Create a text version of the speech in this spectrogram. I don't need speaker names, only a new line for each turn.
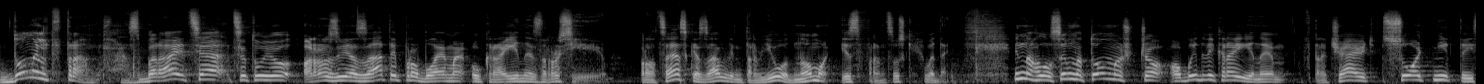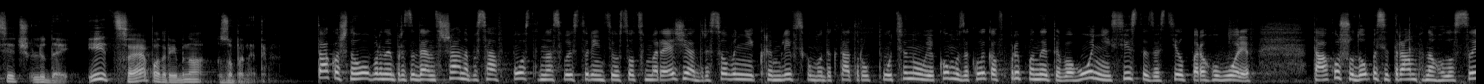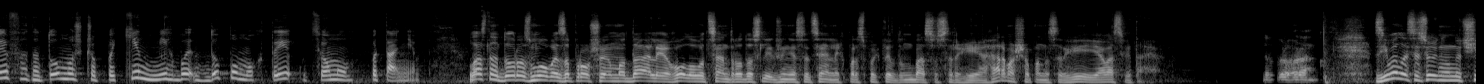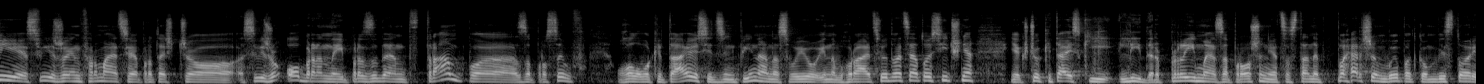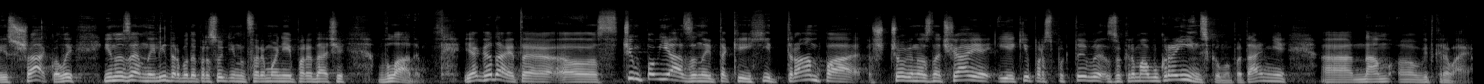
Дональд Трамп збирається цитую розв'язати проблеми України з Росією. Про це сказав в інтерв'ю одному із французьких видань. Він наголосив на тому, що обидві країни втрачають сотні тисяч людей, і це потрібно зупинити.
Також новообраний президент США написав пост на своїй сторінці у соцмережі, адресованій кремлівському диктатору Путіну, у якому закликав припинити вогонь і сісти за стіл переговорів. Також у дописі Трамп наголосив на тому, що Пекін міг би допомогти у цьому питанні.
Власне, до розмови запрошуємо далі голову центру дослідження соціальних перспектив Донбасу Сергія Гармаша. Пане Сергію, я вас вітаю.
Доброго ранку.
З'явилася сьогодні вночі свіжа інформація про те, що свіжообраний президент Трамп е, запросив голову Китаю Сі Цзіньпіна на свою інавгурацію 20 січня. Якщо китайський лідер прийме запрошення, це стане першим випадком в історії США, коли іноземний лідер буде присутній на церемонії передачі влади. Як гадаєте, е, з чим пов'язаний такий хід Трампа? Що він означає, і які перспективи, зокрема в українському питанні, нам е, відкриває?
